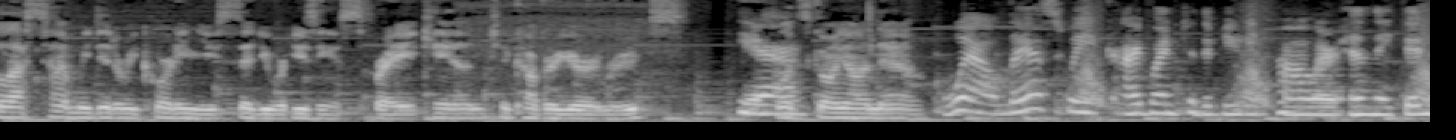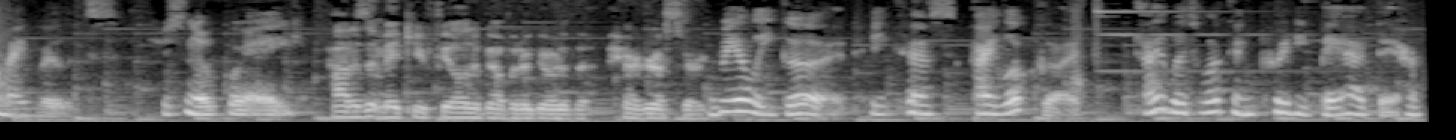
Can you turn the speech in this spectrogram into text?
The last time we did a recording, you said you were using a spray can to cover your roots. Yeah. What's going on now? Well, last week I went to the beauty parlor and they did my roots. There's no gray. How does it make you feel to be able to go to the hairdresser? Really good because I look good. I was looking pretty bad there.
